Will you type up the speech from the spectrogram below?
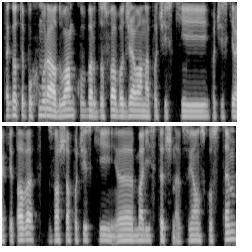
tego typu chmura odłamków bardzo słabo działa na pociski, pociski rakietowe, zwłaszcza pociski e, balistyczne. W związku z tym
